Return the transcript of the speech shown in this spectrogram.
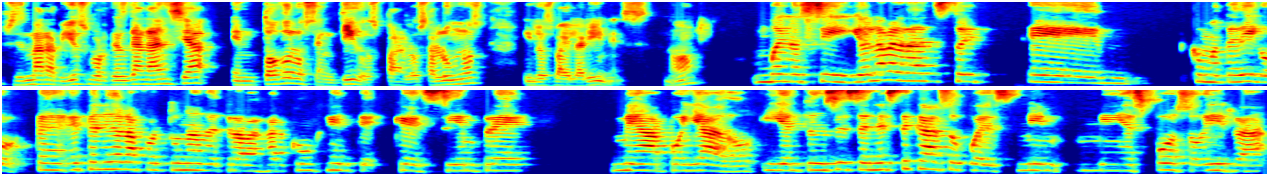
es maravilloso porque es ganancia en todos los sentidos para los alumnos y los bailarines, ¿no? Bueno, sí, yo la verdad estoy, eh, como te digo, he tenido la fortuna de trabajar con gente que siempre me ha apoyado y entonces en este caso, pues mi, mi esposo, Irra,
